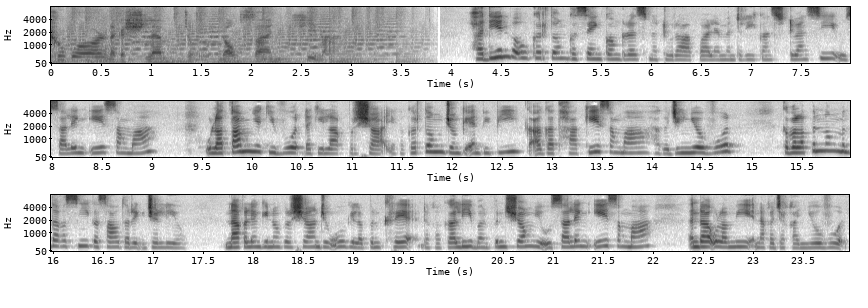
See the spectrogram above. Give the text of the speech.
Kubor nakaslem jong unong san hima. Hadian ba ukartong kaseng Congress Natura Parliamentary Constituency usaling A sangma. Ulatam ya ki vote dakilak persya ya kakartong jong ke NPP ka agat haki sangma haga jingyo vote kabalapan long mentakasi ka saw tarik jelio nakalang kinong kersyan jong u gilapan kre dakakali ban pensyong ya usaling A sangma anda ulami nakajakan yo vote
